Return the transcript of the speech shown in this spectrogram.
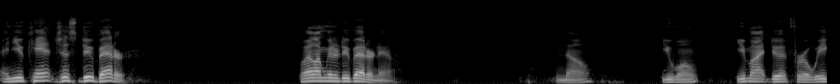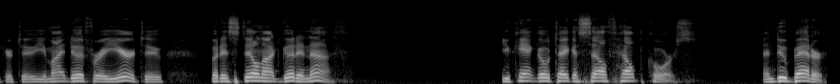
And you can't just do better. Well, I'm going to do better now. No, you won't. You might do it for a week or two. You might do it for a year or two, but it's still not good enough. You can't go take a self help course and do better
